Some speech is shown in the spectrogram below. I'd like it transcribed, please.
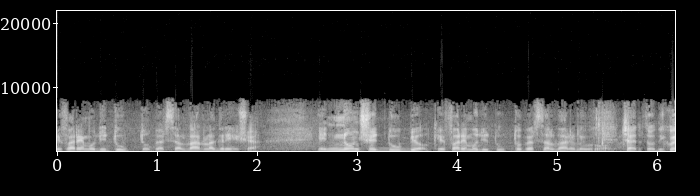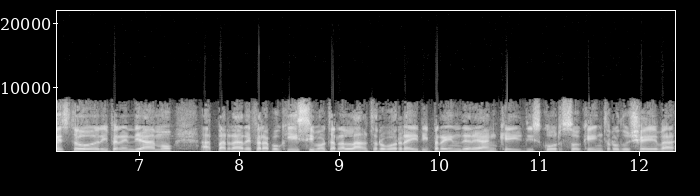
che faremo di tutto per salvare la Grecia e non c'è dubbio che faremo di tutto per salvare l'Europa. Certo, di questo riprendiamo a parlare fra pochissimo, tra l'altro vorrei riprendere anche il discorso che introduceva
